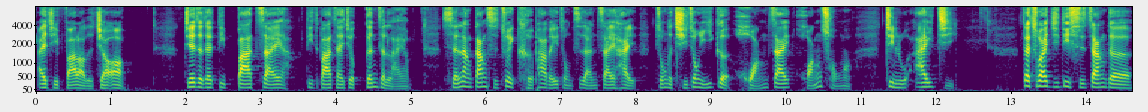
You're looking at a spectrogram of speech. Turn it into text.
埃及法老的骄傲。接着在第八灾啊，第八灾就跟着来啊，神让当时最可怕的一种自然灾害中的其中一个蝗灾蝗虫哦进入埃及。在出埃及第十章的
